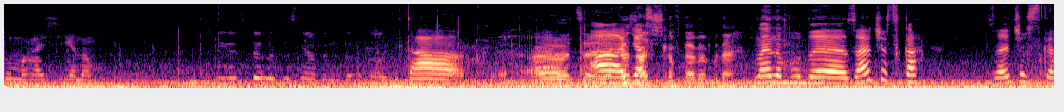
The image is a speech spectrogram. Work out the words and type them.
по магазинам. Не встигли засняти, не догадали. Так. А це а яка я- зачіска в тебе буде? В мене буде зачіска. Зачіска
